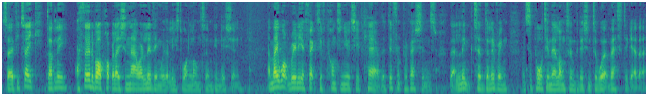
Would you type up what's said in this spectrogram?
So, if you take Dudley, a third of our population now are living with at least one long term condition. And they want really effective continuity of care the different professions that link to delivering and supporting their long term condition to work better together.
